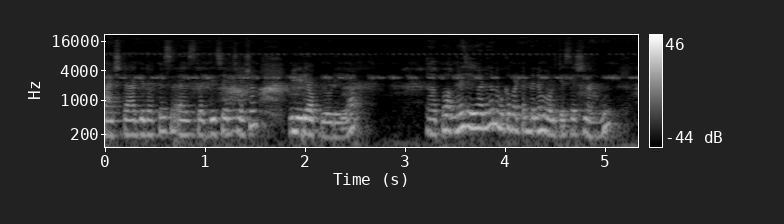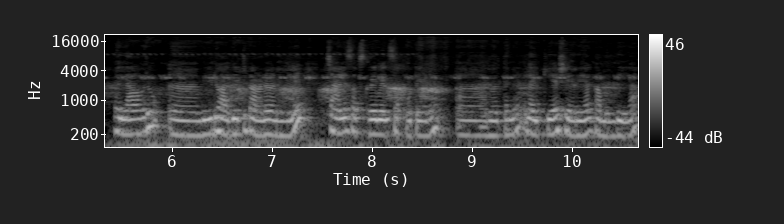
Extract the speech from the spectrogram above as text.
ഹാഷ് ടാഗ് ഇതൊക്കെ ശ്ര- ശ്രദ്ധിച്ചതിന് ശേഷം വീഡിയോ അപ്ലോഡ് ചെയ്യുക. അപ്പോൾ അങ്ങനെ ചെയ്യുകയാണെങ്കിൽ നമുക്ക് പെട്ടെന്ന് തന്നെ മോണിറ്റൈസേഷൻ ആണ് എല്ലാവരും വീഡിയോ ആദ്യമായിട്ട് കാണുകയാണെങ്കിൽ ചാനൽ സബ്സ്ക്രൈബ് ചെയ്ത് സപ്പോർട്ട് ചെയ്യണം. അതുപോലെ തന്നെ ലൈക്ക് ചെയ്യുക ഷെയർ ചെയ്യുക കമന്റ് ചെയ്യുക.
